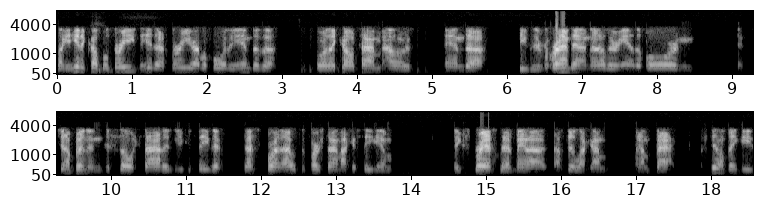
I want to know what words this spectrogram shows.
Like he hit a couple threes, and hit a three right before the end of the, or they call timeout, and uh, he was running down the other end of the floor and, and jumping and just so excited. You could see that that's part, that was the first time I could see him express that man. I, I feel like I'm I'm back. I still don't think he's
